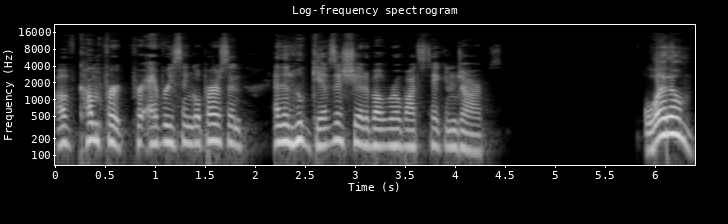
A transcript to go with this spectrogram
of comfort for every single person. And then who gives a shit about robots taking jobs? Let them.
